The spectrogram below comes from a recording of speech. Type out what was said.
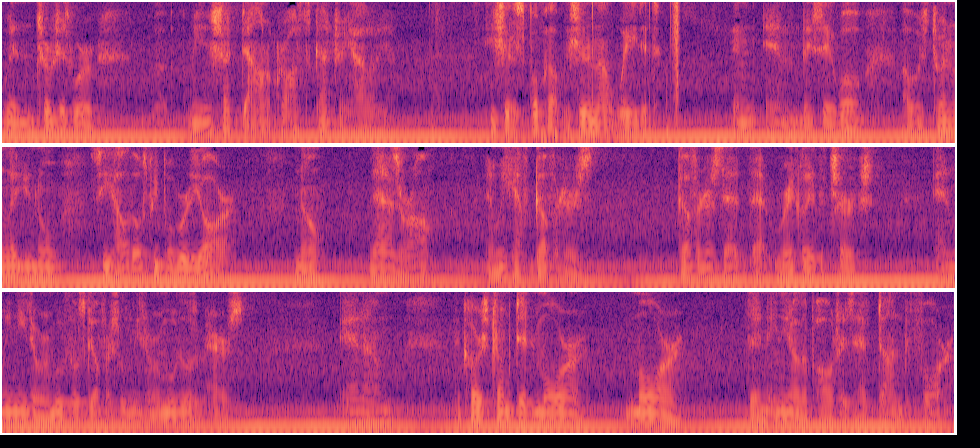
when churches were being shut down across the country, hallelujah, he should have spoke up. He should have not waited. And and they say, well, I was trying to let you know, see how those people really are. No, that is wrong. And we have governors, governors that, that regulate the church, and we need to remove those governors. We need to remove those mayors. And um, of course, Trump did more, more than any other politicians have done before.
